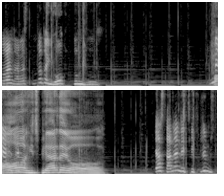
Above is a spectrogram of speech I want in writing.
Bunların arasında da yoksundur. Nerede? Aa hiçbir yerde yok. Ya sana ne çekilir misin?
